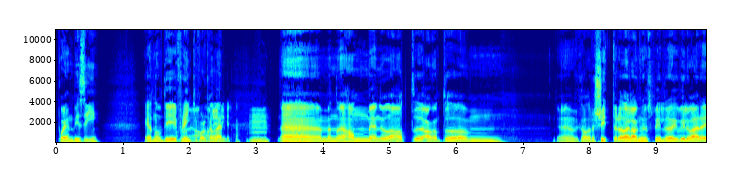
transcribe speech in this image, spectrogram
på NBC. En av de flinke folka der. Mm. Eh, men han mener jo da at, at um, Eh, vi kaller det skyttere, da, langrennsspillere, vil være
